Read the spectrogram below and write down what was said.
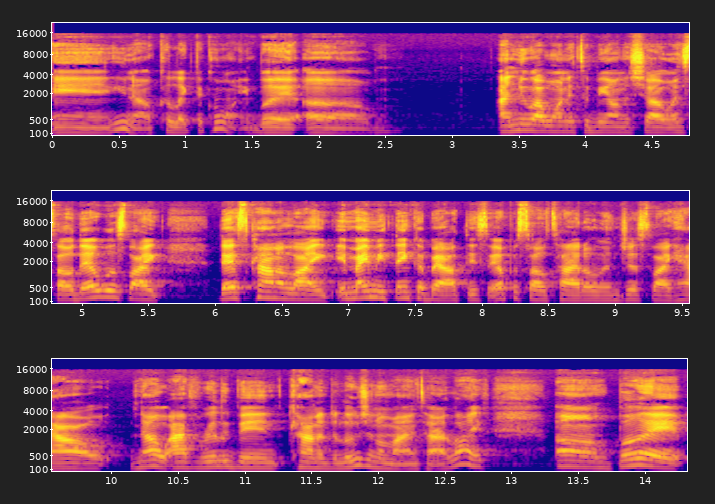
and you know collect a coin. But um, I knew I wanted to be on the show, and so that was like that's kind of like it made me think about this episode title and just like how no i've really been kind of delusional my entire life. Um but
